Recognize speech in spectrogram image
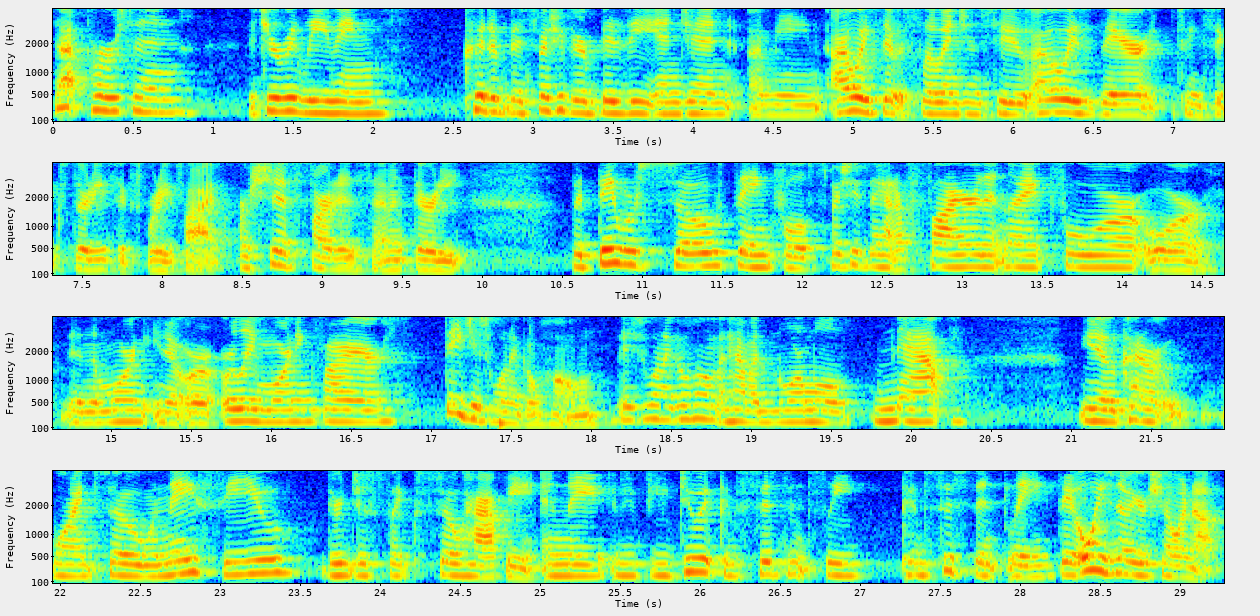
That person that you're relieving could have been, especially if you're a busy engine. I mean, I always did with slow engines too. I always there between 6:30 6:45. Our shift started at 7:30, but they were so thankful, especially if they had a fire that night before or in the morning, you know, or early morning fire. They just want to go home. They just want to go home and have a normal nap you know, kind of wine. So when they see you, they're just like so happy, and they and if you do it consistently, consistently, they always know you're showing up.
